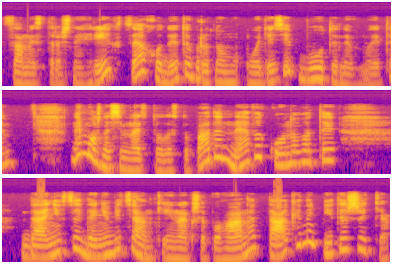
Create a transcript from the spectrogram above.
самий страшний гріх це ходити в брудному одязі, бути невмитим. Не можна 17 листопада не виконувати дані в цей день обіцянки, інакше погане, так і не піде життя.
